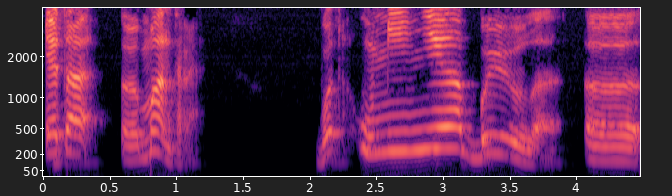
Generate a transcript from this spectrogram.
это э, мантра. Вот у меня было, э,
